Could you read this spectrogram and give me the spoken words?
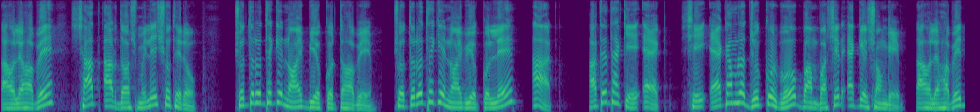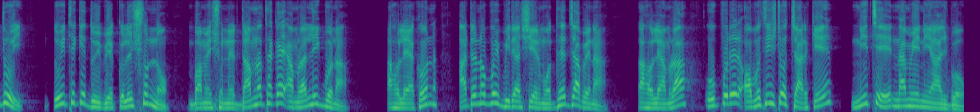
তাহলে হবে সাত আর দশ মিলে সতেরো। সতেরো থেকে নয় বিয়োগ করতে হবে। সতেরো থেকে নয় বিয়োগ করলে আট। হাতে থাকে এক। সেই এক আমরা যোগ করব বাম পাশের একের সঙ্গে। তাহলে হবে দুই। দুই থেকে দুই বিয়োগ করলে শূন্য। বামে শূন্যের দাম না থাকায় আমরা লিখব না। তাহলে এখন আটানব্বই বিরাশি এর মধ্যে যাবে না। তাহলে আমরা উপরের অবশিষ্ট চারকে নিচে নামিয়ে নিয়ে আসব।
